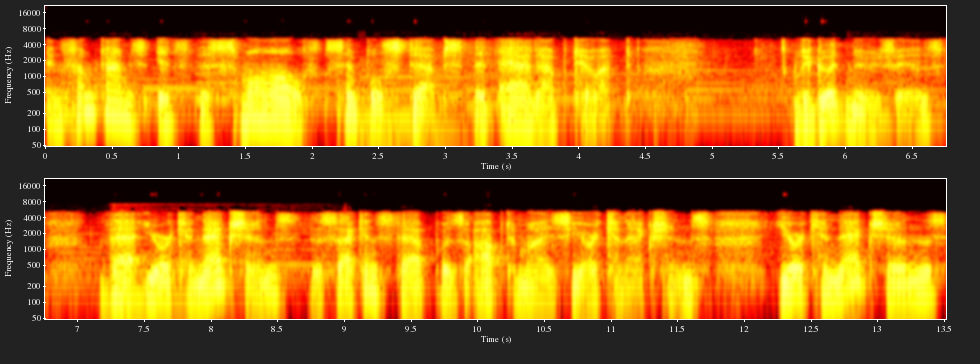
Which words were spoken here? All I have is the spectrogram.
And sometimes it's the small, simple steps that add up to it. The good news is that your connections, the second step was optimize your connections. Your connections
